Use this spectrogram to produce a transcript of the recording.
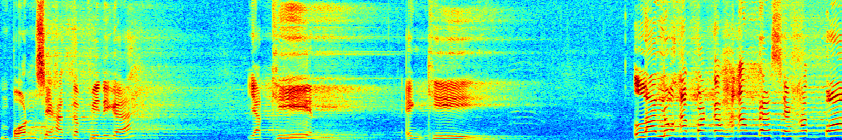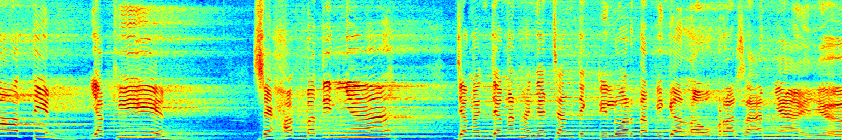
Mpon sehat kepini kah? Yakin, engki. Lalu apakah anda sehat batin? Yakin. Sehat batinnya Jangan-jangan hanya cantik di luar tapi galau perasaannya. Yo.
